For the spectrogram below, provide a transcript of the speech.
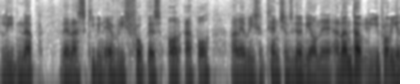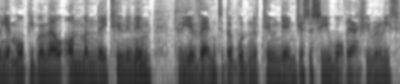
leading up, then that's keeping everybody's focus on Apple and everybody's attention is going to be on there. And undoubtedly, you're probably going to get more people now on Monday tuning in to the event that wouldn't have tuned in just to see what they actually release.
